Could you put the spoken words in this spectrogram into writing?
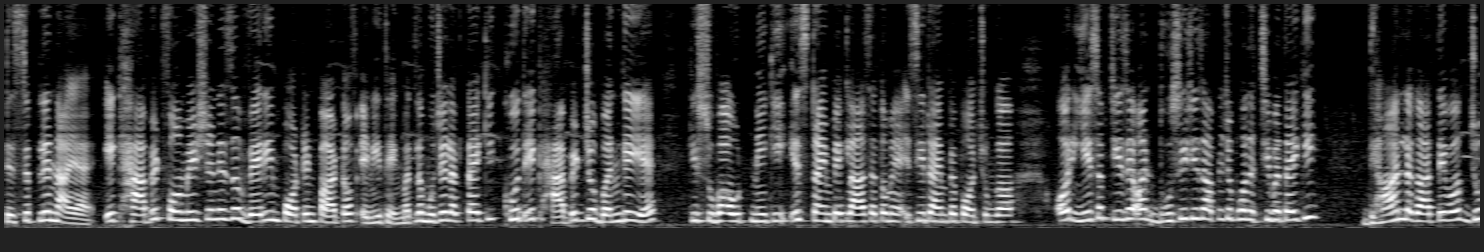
डिसिप्लिन आया है, एक habit formation is a very important part of anything मतलब मुझे लगता है कि खुद एक हैबिट जो बन गई है कि सुबह उठने की, इस टाइम पे क्लास है तो मैं इसी टाइम पे पहुंचूँगा। और ये सब चीज़ें, और दूसरी चीज़ आपने जो बहुत अच्छी बताई कि ध्यान लगाते वक्त जो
